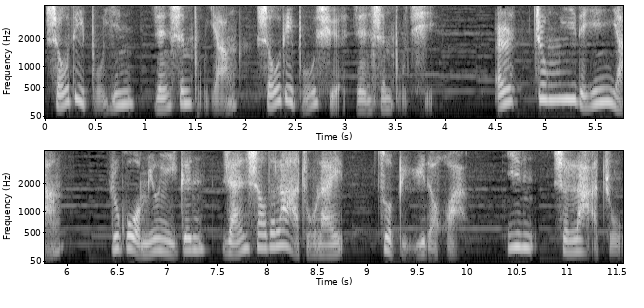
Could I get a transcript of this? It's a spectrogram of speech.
熟地补阴，人参补阳；熟地补血，人参补气。而中医的阴阳，如果我们用一根燃烧的蜡烛来做比喻的话，阴是蜡烛，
